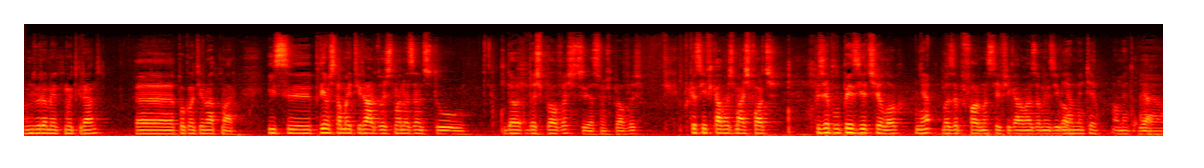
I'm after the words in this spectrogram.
um melhoramento muito grande ah, para continuar a tomar. E se podíamos também tirar duas semanas antes do, da- das provas, se fizéssemos provas, porque assim ficávamos mais fortes. Por exemplo, o peso ia descer logo, Yeah. mas a performance ia ficar mais ou menos igual. aumentou, aumenta. Yeah.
